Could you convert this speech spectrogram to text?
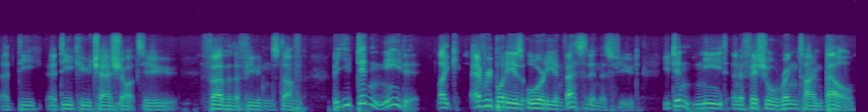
a, D, a DQ chair shot to further the feud and stuff. But you didn't need it. Like everybody is already invested in this feud. You didn't need an official ring time bell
